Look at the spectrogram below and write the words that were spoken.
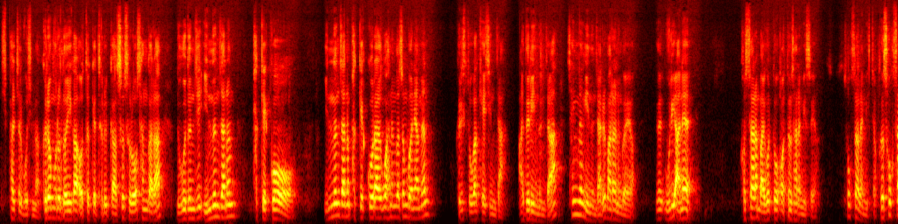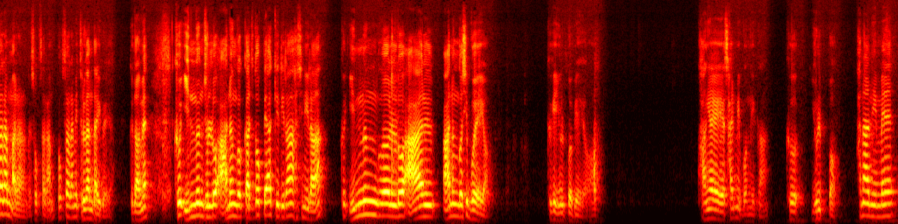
18절 보시면 그러므로 너희가 어떻게 들을까 스스로 상가라 누구든지 있는 자는 받겠고 있는 자는 받겠고라고 하는 것은 뭐냐면 그리스도가 계신 자 아들이 있는 자 생명이 있는 자를 말하는 거예요. 우리 안에 겉사람 말고 또 어떤 사람이 있어요? 속사람이 있죠. 그 속사람 말하는 거예요. 속사람. 속사람이 들어간다 이거예요. 그 다음에 그 있는 줄로 아는 것까지도 빼앗기리라 하시니라. 그 있는 걸로 알, 아는 것이 뭐예요? 그게 율법이에요. 광야의 삶이 뭡니까? 그 율법. 하나님의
